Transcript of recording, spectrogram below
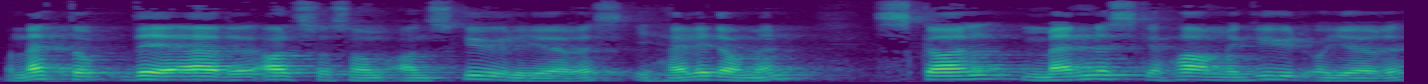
Og Nettopp det er det altså som anskueliggjøres i helligdommen. Skal mennesket ha med Gud å gjøre,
